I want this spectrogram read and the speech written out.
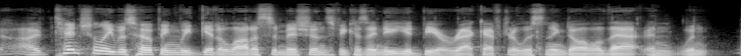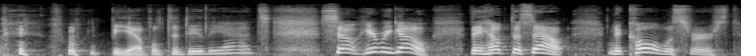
uh, intentionally was hoping we'd get a lot of submissions because I knew you'd be a wreck after listening to all of that and wouldn't, wouldn't be able to do the ads. So, here we go. They helped us out. Nicole was first.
